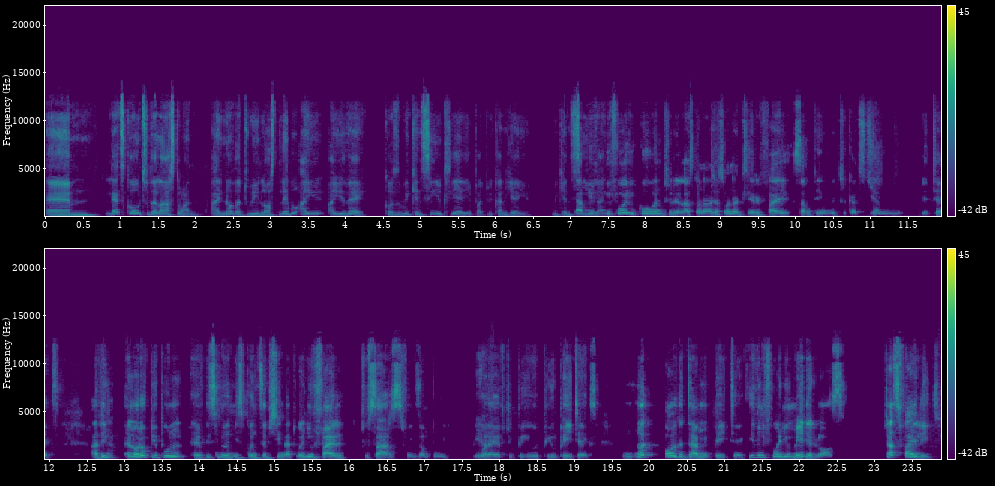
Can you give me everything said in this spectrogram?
Um, let's go to the last one. I know that we lost Lebo. Are you are you there? Because we can see you clearly, but we can't hear you. We can yeah, see you like before you go on to the last one. I just want to clarify something with regards to yeah. the text. I think yeah. a lot of people have this misconception that when you file to SARS, for example, you're gonna have to pay you, you pay tax. Not all the time you pay tax. Even if when you made a loss, just file it.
